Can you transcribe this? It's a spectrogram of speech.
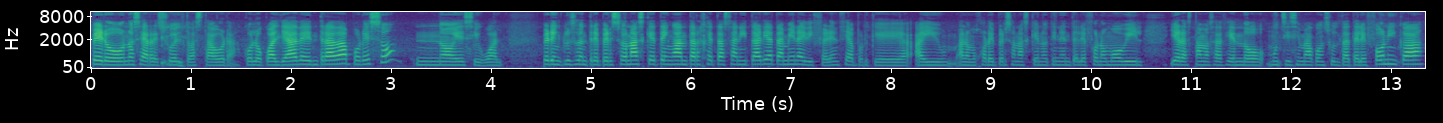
pero no se ha resuelto hasta ahora. Con lo cual ya de entrada, por eso, no es igual. Pero incluso entre personas que tengan tarjeta sanitaria también hay diferencia, porque hay, a lo mejor hay personas que no tienen teléfono móvil y ahora estamos haciendo muchísima consulta telefónica,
